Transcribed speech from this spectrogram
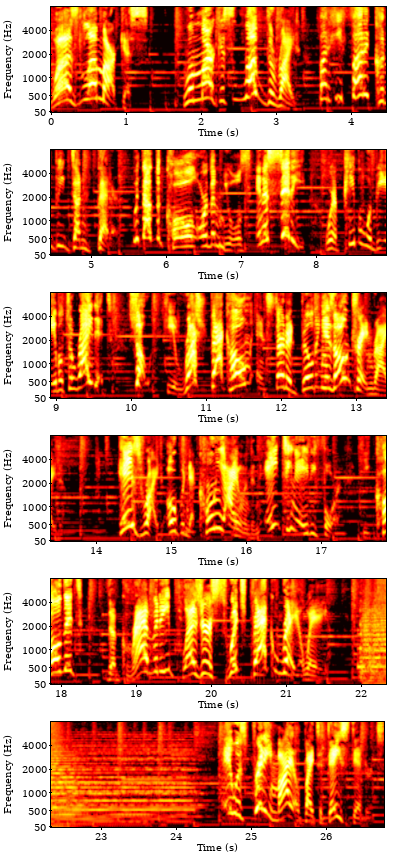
was Lamarcus. Lamarcus loved the ride, but he thought it could be done better without the coal or the mules in a city where people would be able to ride it. So he rushed back home and started building his own train ride. His ride opened at Coney Island in 1884. He called it the Gravity Pleasure Switchback Railway. It was pretty mild by today's standards,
